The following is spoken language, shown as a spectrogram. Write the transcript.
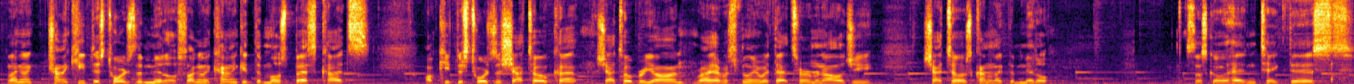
And I'm gonna try to keep this towards the middle. So I'm gonna kind of get the most best cuts. I'll keep this towards the Chateau cut, Chateaubriand, right? Everyone's familiar with that terminology. Chateau is kind of like the middle. So let's go ahead and take this.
